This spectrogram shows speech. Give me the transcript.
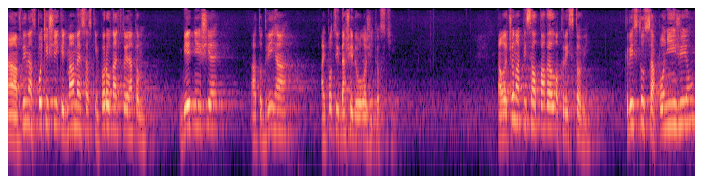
A vždy nás poteší, keď máme sa s tým porovnať, kto je na tom biednejšie a to dvíha aj pocit našej dôležitosti. Ale čo napísal Pavel o Kristovi? Kristus sa ponížil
